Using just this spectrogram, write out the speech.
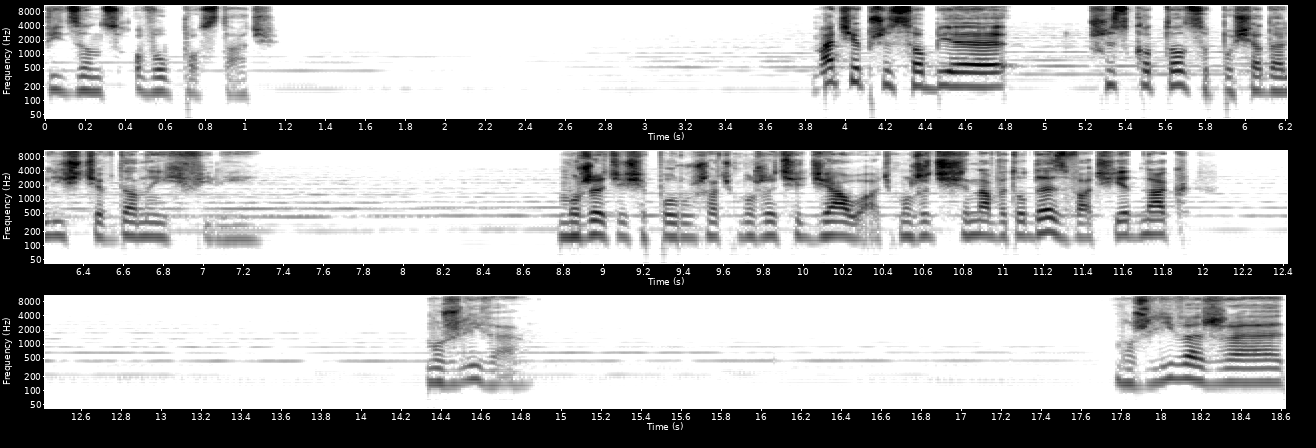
widząc ową postać. Macie przy sobie wszystko to, co posiadaliście w danej chwili. Możecie się poruszać, możecie działać, możecie się nawet odezwać, jednak możliwe. Możliwe, że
